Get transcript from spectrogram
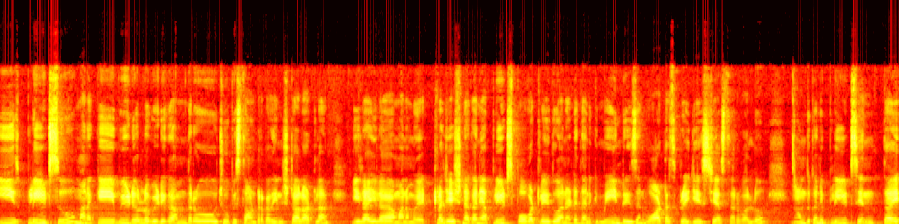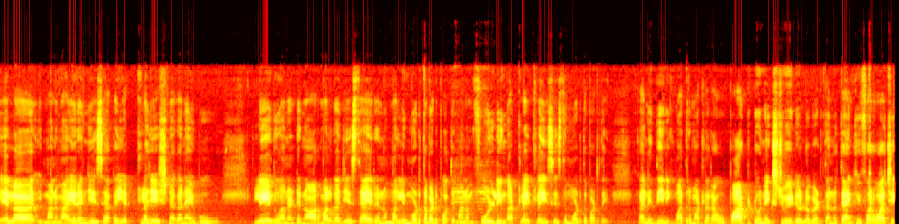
ఈ ప్లీట్స్ మనకి వీడియోలో విడిగా అందరూ చూపిస్తూ ఉంటారు కదా ఇన్స్టాలో అట్లా. ఇలా ఇలా మనం ఎట్లా చేసినా కానీ ఆ ప్లీట్స్ పోవట్లేదు అని అంటే దానికి మెయిన్ రీజన్ వాటర్ స్ప్రే చేసి చేస్తారు వాళ్ళు. అందుకని ప్లీట్స్ ఎంత ఎలా మనం ఐరన్ చేశాక ఎట్లా చేసినా కానీ అవి పోవు. లేదు అని అంటే నార్మల్గా చేస్తే ఐరన్ మళ్ళీ ముడత పడిపోతాయి మనం ఫోల్డింగ్ అట్లా ఇట్లా వేసేస్తే ముడత పడతాయి కానీ దీనికి మాత్రం అట్లా రావు. పార్ట్ టూ నెక్స్ట్ వీడియోలో పెడతాను. Thank you for watching.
